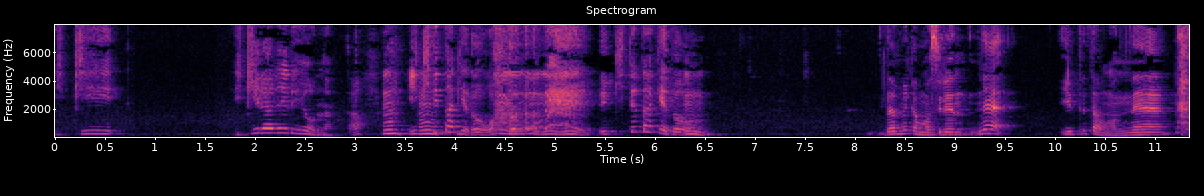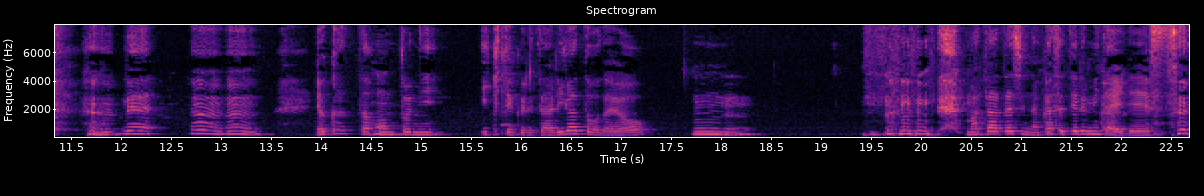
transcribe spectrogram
生き、生きられるようになった？うん。生きてたけど、生きてたけど、うん。ダメかもしれん、ね。言ってたもんね。ね。うんうん。よかった、本当に。生きてくれてありがとうだよ。う。うんん また私泣かせてるみたいです。ね。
